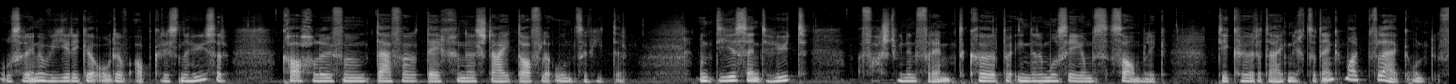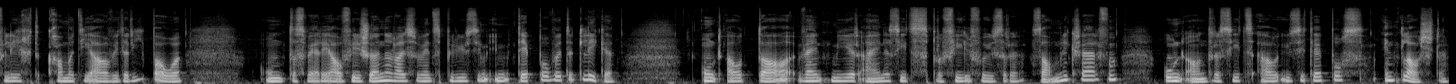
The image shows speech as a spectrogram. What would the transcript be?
aus Renovierungen oder abgerissenen Häusern. Kachelöfen, Täfer, Decken, Steintafeln und so weiter. Und die sind heute fast wie ein Fremdkörper in einer Museumssammlung. Die gehören eigentlich zur Denkmalpflege und vielleicht kann man die auch wieder einbauen. Und das wäre ja auch viel schöner, als wenn es bei uns im, im Depot würde liegen Und auch da wollen wir einerseits das Profil von unserer Sammlung schärfen und andererseits auch unsere Depots entlasten.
